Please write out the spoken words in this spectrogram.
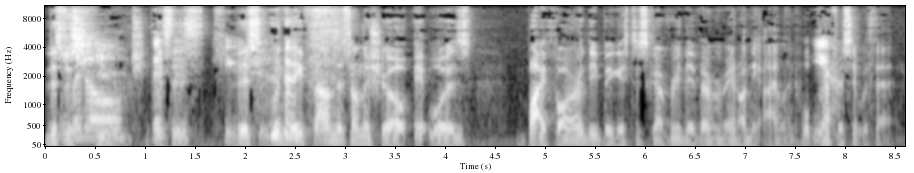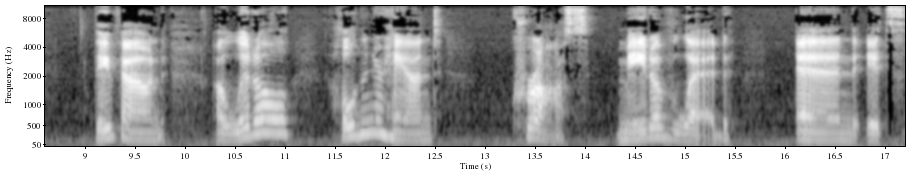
This was little, huge. This, is, huge. This when they found this on the show, it was by far the biggest discovery they've ever made on the island. We'll Yeah. preface it with that. they found a little hold in your hand cross made of lead and it's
